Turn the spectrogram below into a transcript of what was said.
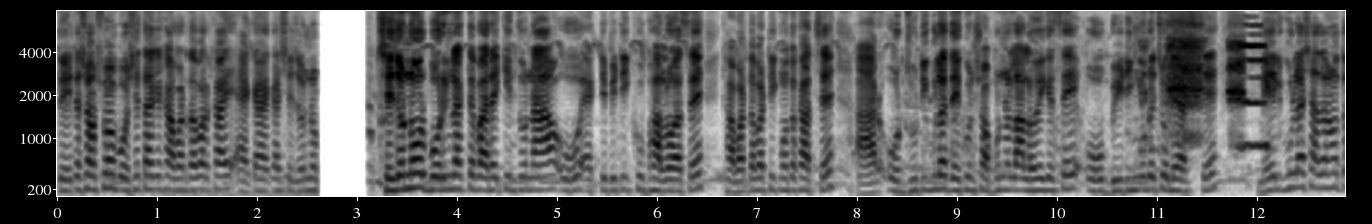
তো এটা সবসময় বসে থাকে, খাবার দাবার খায়, একা একা সেজন্য সেজন্য ওর বোরিং লাগতে পারে, কিন্তু না, ও অ্যাক্টিভিটি খুব ভালো আছে খাবার দাবার ঠিকমতো খাচ্ছে, আর ওর ঝুটিগুলো দেখুন সম্পূর্ণ লাল হয়ে গেছে, ও ব্রিডিং মুডে চলে আসছে। মেলগুলা সাধারণত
